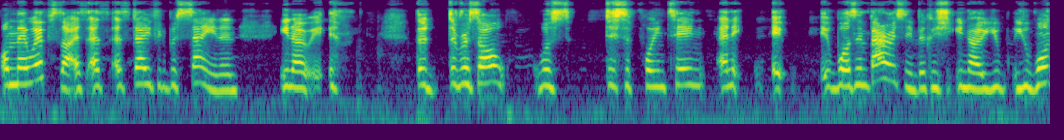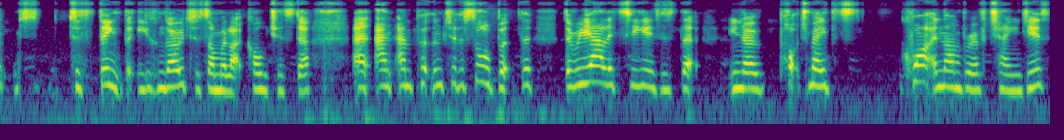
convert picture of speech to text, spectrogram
on their website as as, as David was saying, and you know it, the the result was disappointing and it it it was embarrassing because you know you you want to think that you can go to somewhere like Colchester and, and, and put them to the sword. But the, the reality is is that you know, Poch made quite a number of changes.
